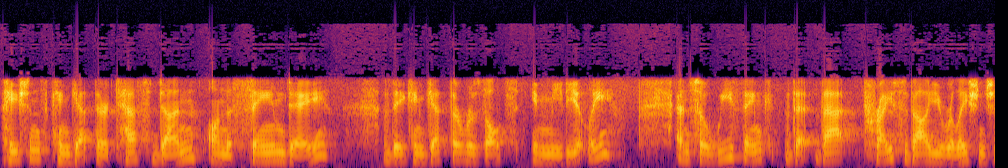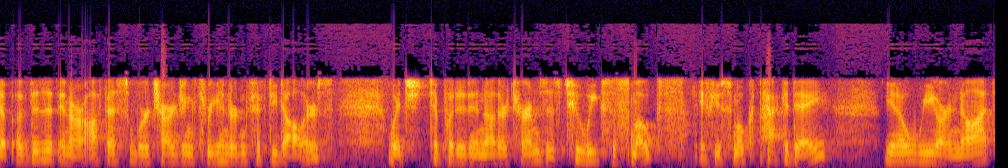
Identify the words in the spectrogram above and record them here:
Patients can get their tests done on the same day. They can get their results immediately. And so we think that that price value relationship, a visit in our office, we're charging $350, which to put it in other terms is two weeks of smokes. If you smoke a pack a day, you know, we are not,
